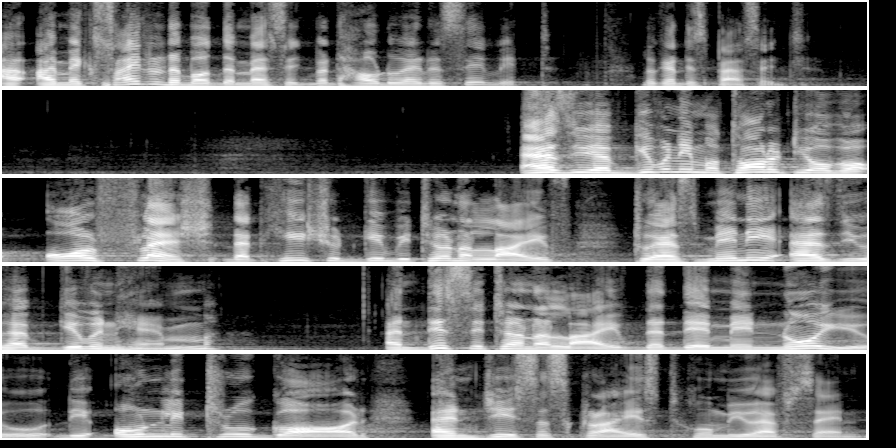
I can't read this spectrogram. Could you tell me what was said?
I, am excited about the message, but how do I receive it? Look at this passage. As you have given him authority over all flesh, that he should give eternal life to as many as you have given him, and this eternal life, that they may know you, the only true God, and Jesus Christ, whom you have sent.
